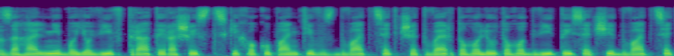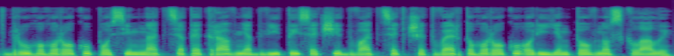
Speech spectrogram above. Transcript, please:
Загальні бойові втрати рашистських окупантів з 24 лютого 2022 року по 17 травня 2024 року орієнтовно склали.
